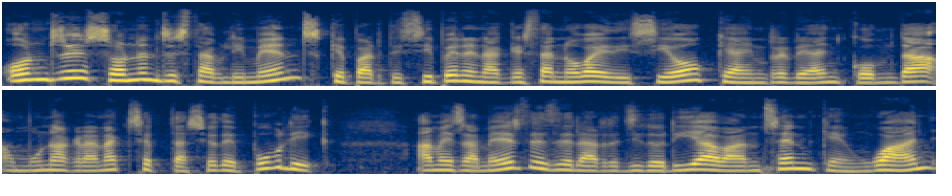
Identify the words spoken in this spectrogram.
11 són els establiments que participen en aquesta nova edició que any rere any compta amb una gran acceptació de públic. A més a més, des de la regidoria avancen que en guany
